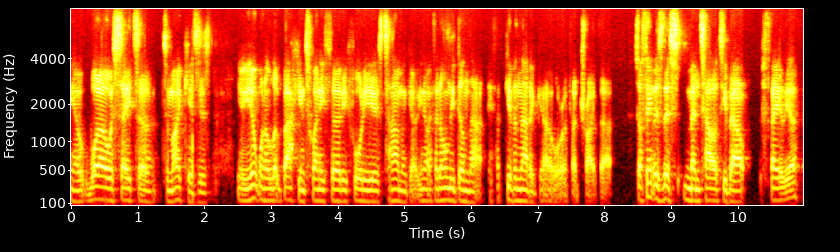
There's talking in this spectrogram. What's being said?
You know, what I always say to, to my kids is, you know, you don't want to look back in 20, 30, 40 years time and go, you know, if I'd only done that, if I'd given that a go, or if I'd tried that. So I think there's this mentality about failure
